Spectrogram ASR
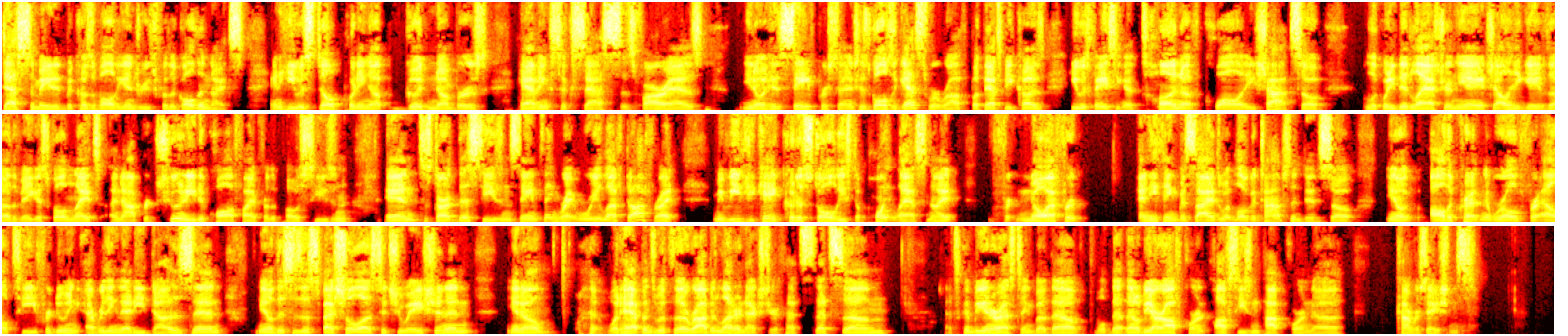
decimated because of all the injuries for the Golden Knights. And he was still putting up good numbers, having success as far as, you know, his save percentage. His goals against were rough, but that's because he was facing a ton of quality shots. So look what he did last year in the NHL. He gave the, the Vegas Golden Knights an opportunity to qualify for the postseason. And to start this season, same thing, right where we left off, right? I mean, VGK could have stole at least a point last night for no effort anything besides what Logan Thompson did. So you know, all the credit in the world for LT for doing everything that he does. And, you know, this is a special uh, situation. And, you know, what happens with uh, Robin Lehner next year? That's, that's, um, that's going to be interesting, but that'll, well, that, that'll be our off corn, off season popcorn, uh, conversations.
